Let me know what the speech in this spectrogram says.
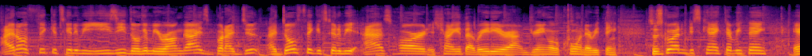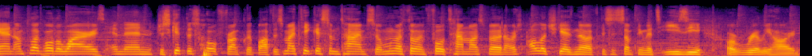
I don't think it's gonna be easy, don't get me wrong guys, but I do I don't think it's gonna be as hard as trying to get that radiator out and draining all the coolant and everything. So let's go ahead and disconnect everything and unplug all the wires and then just get this whole front clip off. This might take us some time, so I'm gonna throw in full time lapse mode. I'll let you guys know if this is something that's easy or really hard.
